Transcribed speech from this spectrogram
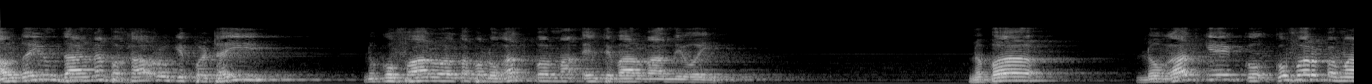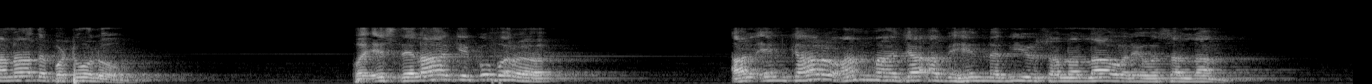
او دیم دانه په خاورو کې پټای نو کفار ورته په لغت په اعتبار باندې وای نو په لغت کې کفر په معنا د پټولو په اصطلاح کې کفر الانکار عما جاء به النبي صلى الله عليه وسلم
